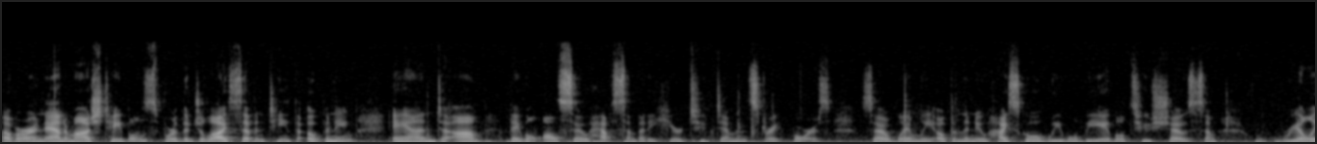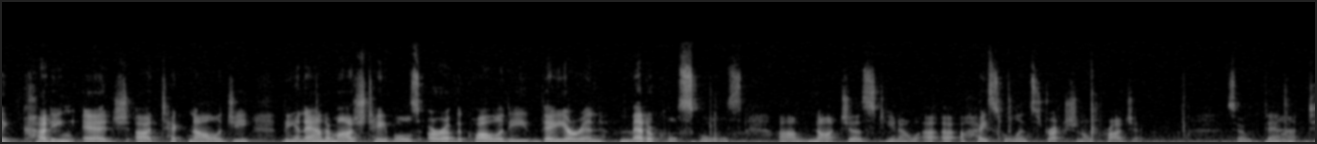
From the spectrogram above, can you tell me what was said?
of our anatomage tables for the July 17th opening. And um, they will also have somebody here to demonstrate for us. So when we open the new high school, we will be able to show some really cutting-edge uh, technology. The anatomage tables are of the quality, they are in medical schools, um, not just, you know, a- a high school instructional project. So that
